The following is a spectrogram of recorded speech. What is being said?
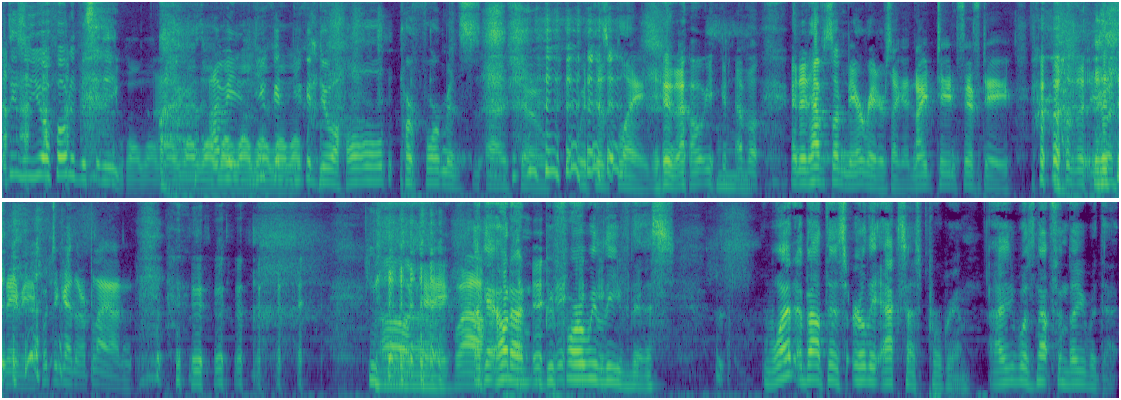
I think it's a UFO in the vicinity. Wah I mean, wah you wah could wah. you could do a whole performance uh, show with this plane. You know, you could have a and then have some narrator like in 1950, the U.S. Navy put together a plan. okay, wow. Okay, hold on. Before we leave this, what about this early access program? I was not familiar with that.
